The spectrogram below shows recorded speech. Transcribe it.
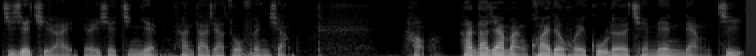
集结起来的一些经验，和大家做分享。好。和大家蛮快的回顾了前面两季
